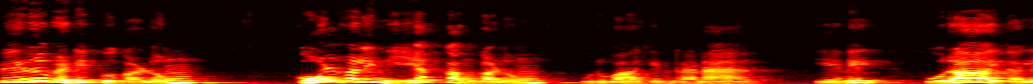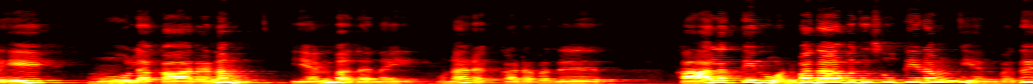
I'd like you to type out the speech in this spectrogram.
பெருவெடிப்புகளும் கோள்களின் இயக்கங்களும் உருவாகின்றன. எனில் உராய்தலே மூல காரணம் என்பதனை உணரக்கடவது காலத்தின் ஒன்பதாவது சூத்திரம் என்பது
